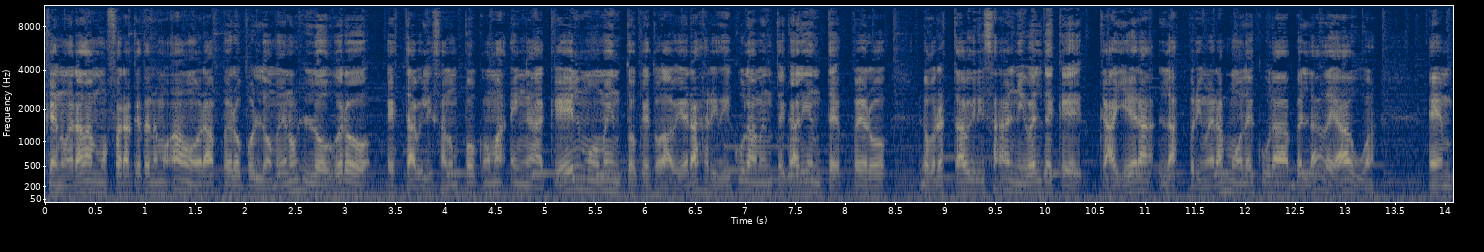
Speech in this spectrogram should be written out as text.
que no era la atmósfera que tenemos ahora, pero por lo menos logró estabilizar un poco más en aquel momento que todavía era ridículamente caliente, pero logró estabilizar al nivel de que cayera las primeras moléculas, ¿verdad?, de agua en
